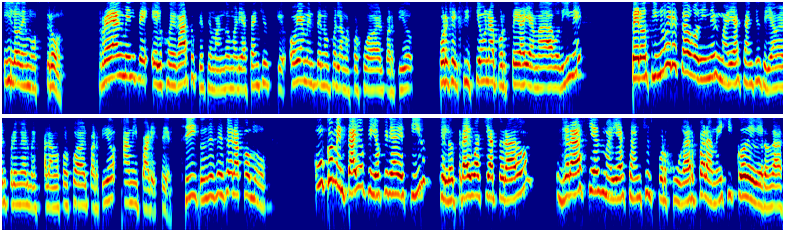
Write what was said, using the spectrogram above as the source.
y lo demostró. Realmente el juegazo que se mandó María Sánchez, que obviamente no fue la mejor jugada del partido porque existió una portera llamada Godínez, pero si no hubiera estado Godínez, María Sánchez se llama el premio a la mejor jugada del partido, a mi parecer. Sí. Entonces eso era como un comentario que yo quería decir, que lo traigo aquí atorado. Gracias María Sánchez por jugar para México de verdad.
